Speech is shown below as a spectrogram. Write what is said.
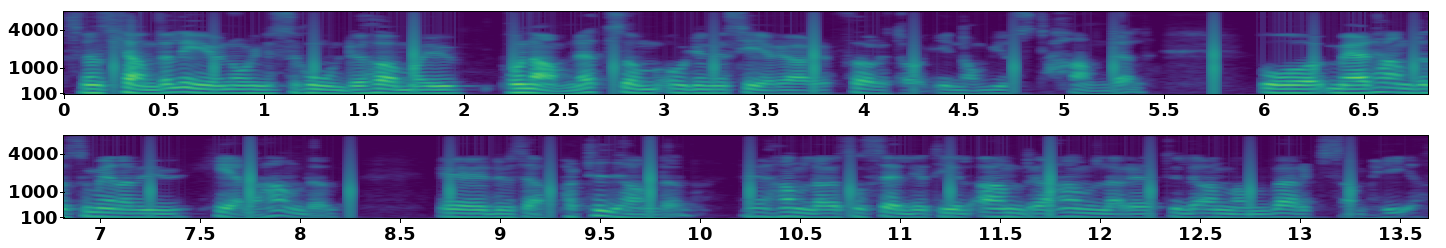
Svensk Handel är ju en organisation, det hör man ju på namnet, som organiserar företag inom just handel. Och med handel så menar vi ju hela handeln, eh, det vill säga partihandeln. Eh, handlare som säljer till andra handlare till annan verksamhet.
